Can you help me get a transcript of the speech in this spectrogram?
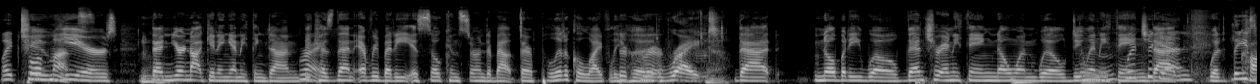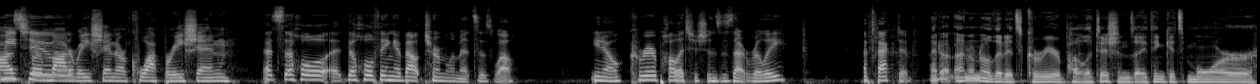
Like 12 two months. years, mm-hmm. then you're not getting anything done Right. because then everybody is so concerned about their political livelihood career. Right. that nobody will venture anything. No mm-hmm. one will do mm-hmm. anything Which, that again, would leads me cause for to- moderation or cooperation. That's the whole the whole thing about term limits as well. You know, career politicians is that really effective? I don't. I don't know that it's career politicians. I think it's more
